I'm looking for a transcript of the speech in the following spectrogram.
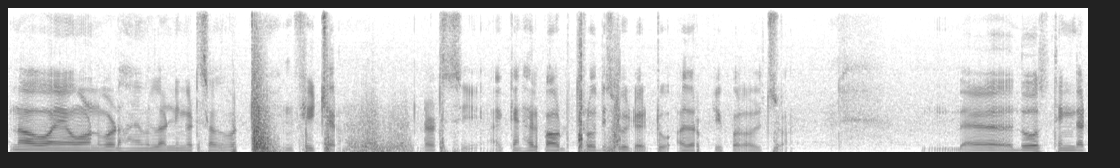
Now I am onward. I am learning itself but in future let's see. I can help out through this video to other people also. The, those think that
